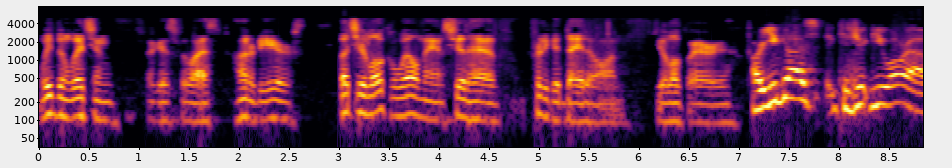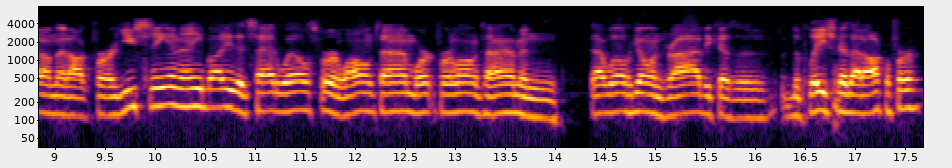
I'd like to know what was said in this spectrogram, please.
We've been witching, I guess, for the last hundred years. but your local well man should have pretty good data on your local area. Are you guys, because you, you are out on that aquifer, are you seeing anybody that's had wells for a long time, worked for a long time, and that well's going dry because of depletion of that aquifer?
